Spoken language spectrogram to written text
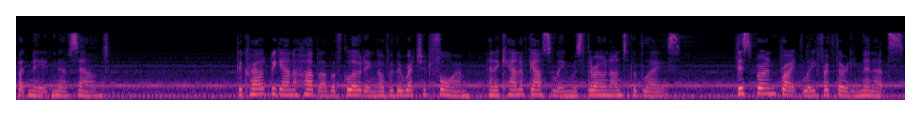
but made no sound. The crowd began a hubbub of gloating over the wretched form, and a can of gasoline was thrown onto the blaze. This burned brightly for thirty minutes.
